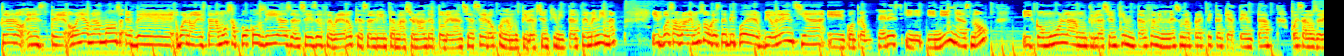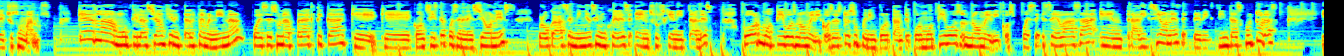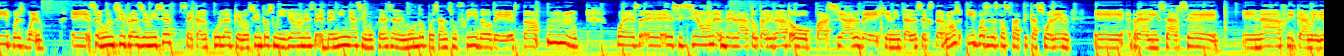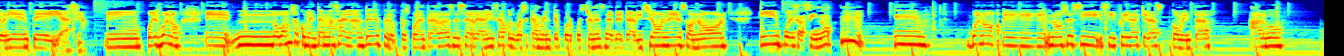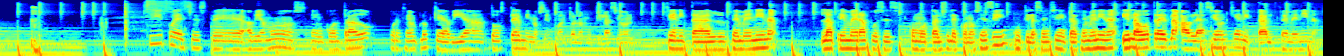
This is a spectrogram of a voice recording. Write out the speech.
Claro, este, hoy hablamos de, bueno, estamos a pocos días del 6 de febrero, que es el Día Internacional de Tolerancia Cero con la mutilación genital femenina, y pues hablaremos sobre este tipo de violencia eh, contra mujeres y, y niñas, ¿no? y cómo la mutilación genital femenina es una práctica que atenta pues a los derechos humanos. ¿Qué es la mutilación genital femenina? Pues es una práctica que, que consiste pues en lesiones provocadas en niñas y mujeres en sus genitales por motivos no médicos. Esto es súper importante, por motivos no médicos, pues se, basa en tradiciones de distintas culturas y pues bueno, eh, según cifras de UNICEF, se calcula que 200 millones de, niñas y mujeres en el mundo pues han sufrido de esta pues eh, escisión de la totalidad o parcial de genitales externos y pues estas prácticas suelen eh, realizarse en África, Medio Oriente y Asia. Pues bueno, eh, mm, lo vamos a comentar más adelante, pero pues por entradas se realiza pues básicamente por cuestiones de, tradiciones, honor y pues así, ¿no? Eh, bueno, no sé si, si Frida quieras comentar algo. sí, pues este habíamos encontrado, por ejemplo, que había dos términos en cuanto a la mutilación genital femenina. La primera, pues es como tal se le conoce así, mutilación genital femenina, y la otra es la ablación genital femenina.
